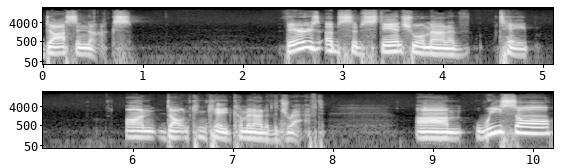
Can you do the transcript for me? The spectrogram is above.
Dawson Knox. There's a substantial amount of tape on Dalton Kincaid coming out of the draft. Um, we saw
